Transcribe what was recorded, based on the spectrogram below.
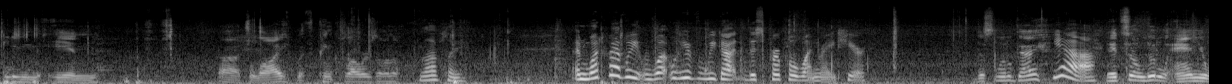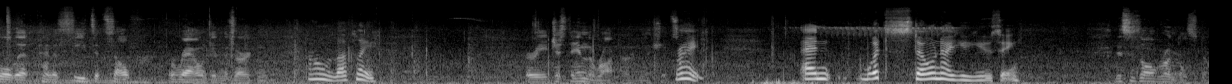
bloom in uh, July with pink flowers on it. Lovely. And what have we? What have we got? This purple one right here. This little guy, Yeah. it's a little annual that kind of seeds itself around in the garden, Oh, lovely. or just in the rock garden, I should say. Right. And what stone are you using? This is all Rundle stone.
